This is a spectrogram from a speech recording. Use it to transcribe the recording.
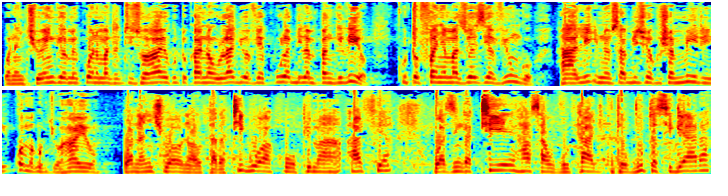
wananchi wengi wamekuwa na matatizo hayo kutokana na ulaji wa vyakula bila mpangilio, kutofanya mazoezi ya viungo, hali inayosababisha kushamiri kwa magonjwa hayo. Wananchi wao na utaratibu wa kupima afya, wazingatie hasa uvutaji, kutovuta sigara,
